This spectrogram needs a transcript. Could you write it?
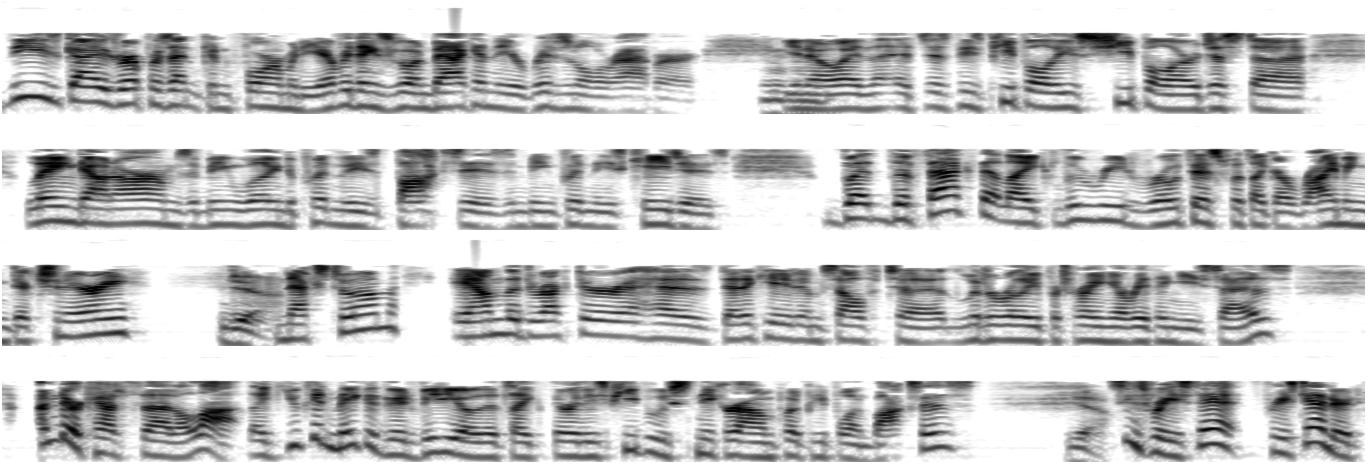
these guys represent conformity. Everything's going back in the original rapper, you know, and it's just these people, these sheeple are just uh laying down arms and being willing to put in these boxes and being put in these cages. But the fact that like Lou Reed wrote this with like a rhyming dictionary Yeah. next to him, and the director has dedicated himself to literally portraying everything he says, undercuts that a lot. Like you could make a good video that's like there are these people who sneak around and put people in boxes. Yeah. Seems pretty sta- pretty standard,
